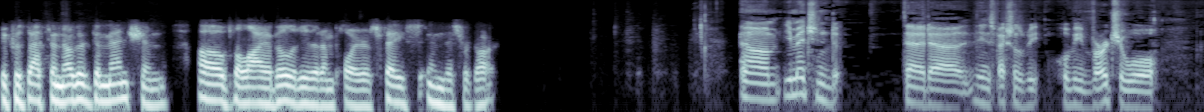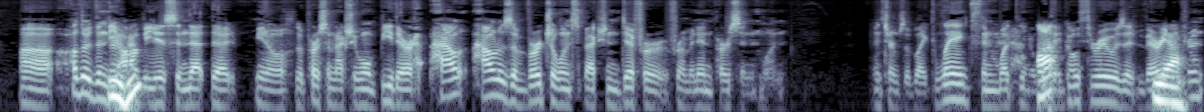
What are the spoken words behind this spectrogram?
because that's another dimension of the liability that employers face in this regard. Um, you mentioned that uh, the inspections will be, will be virtual. Uh, other than the mm-hmm. obvious and that that you know the person actually won't be there, how how does a virtual inspection differ from an in person one in terms of like length and what you know what uh, they go through? Is it very yeah. different?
